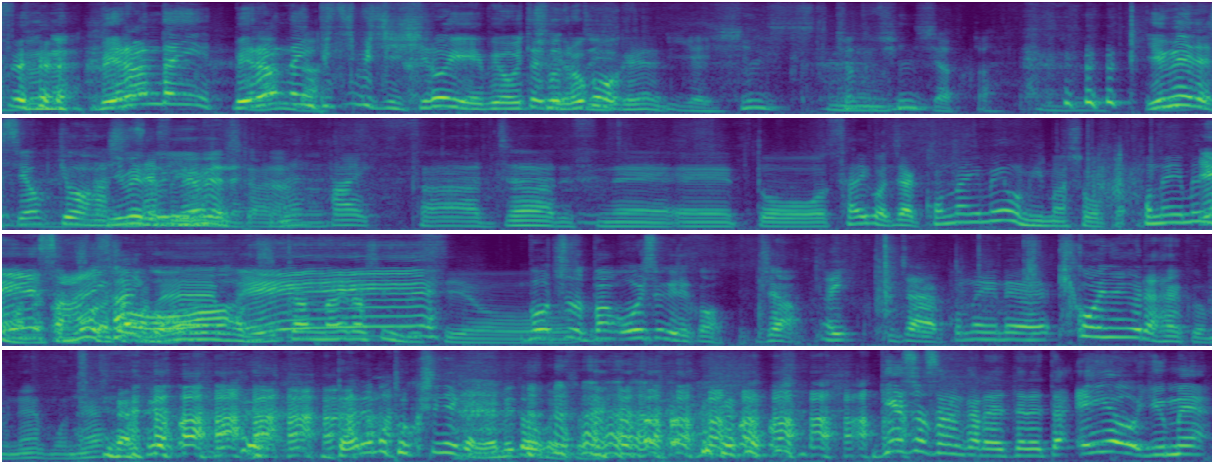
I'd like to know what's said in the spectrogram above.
危ね危ねベランダにベランダにピチピチ白いエビ置いといて喜ぶわけねえい。や信じちょっと信じちゃった。夢ですよ。今日の話夢です。全部夢ですからね。はいさあじゃあですねえっ、と最後じゃあこんな夢を見ましょうか。こんな夢のえー話しましょう最後？ねもう時間ないらしいんですよ、もうちょっと番号追いすぎていこう。じゃあ。はい。じゃあこんな夢。聞こえないぐらい早く読むねもうね。誰も得しねえからやめた方がいいですよ ゲストさんからいただいた「えよ夢」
